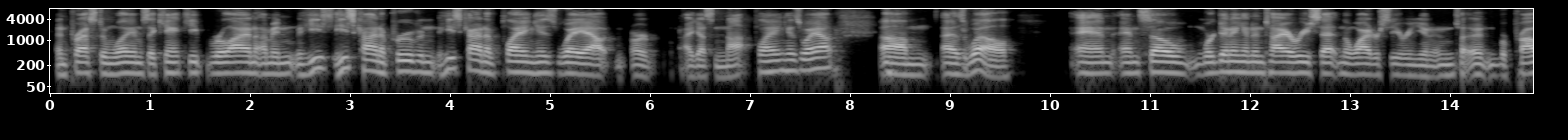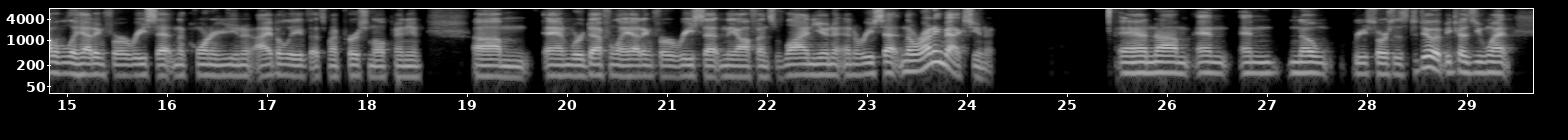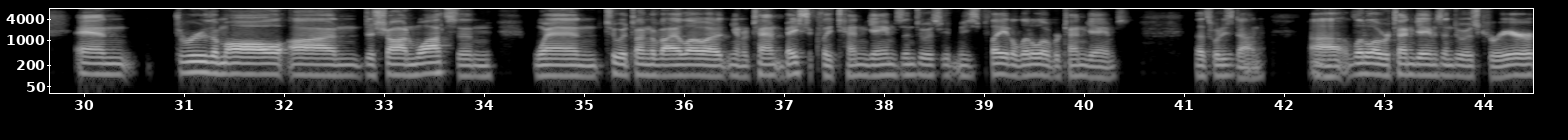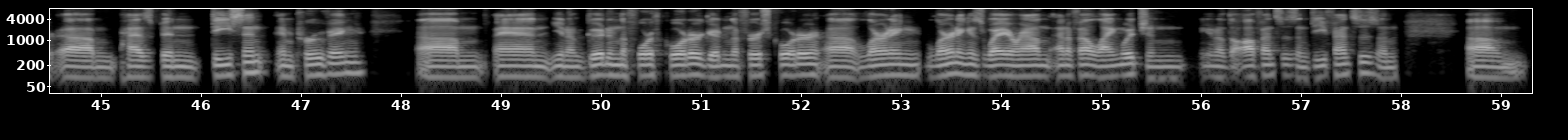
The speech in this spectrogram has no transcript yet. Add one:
And Preston Williams, they can't keep relying. I mean, he's he's kind of proven he's kind of playing his way out, or I guess not playing his way out um, as well. And and so we're getting an entire reset in the wide receiver unit and, we're probably heading for a reset in the corner unit i believe. That's my personal opinion. Um, and we're definitely heading for a reset in the offensive line unit and a reset in the running backs unit. And um and and no resources to do it because you went and threw them all on Deshaun Watson when Tua Tagovailoa, you know, 10 basically 10 games into his he's played a little over 10 games. That's what he's done. Uh, a little over 10 games into his career um, has been decent, improving, um, and you know, good in the fourth quarter, good in the first quarter, uh, learning learning his way around NFL language and you know the offenses and defenses and um,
